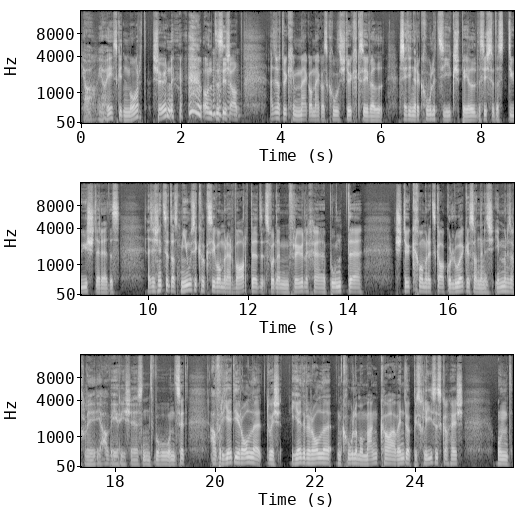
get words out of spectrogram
Ja, ja, hey, es gibt einen Mord. Schön. und das ist halt. Es war wirklich ein mega, mega cooles Stück, gewesen, weil es hat in einer coolen Zeit gespielt. Es ist so das Düstere. Das, es ist nicht so das Musical, gewesen, das man erwartet, das von dem fröhlichen, bunten Stück, wo man jetzt schauen, sondern es ist immer so ein bisschen, ja, wer ist es und wo. Und es hat auch für jede Rolle, du hast in jeder Rolle einen coolen Moment gehabt, auch wenn du etwas Kleines gehabt hast. Und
